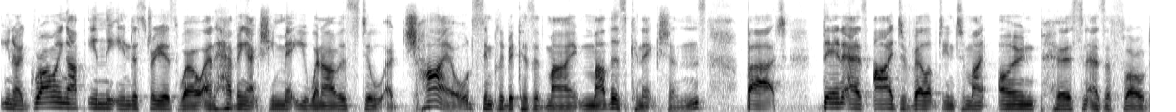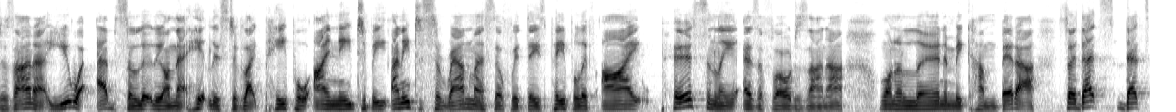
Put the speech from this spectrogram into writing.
you know, growing up in the industry as well, and having actually met you when I was still a child, simply because of my mother's connections, but then as I developed into my own person as a floral designer, you were absolutely on that hit list of like people I need to be, I need to surround myself with these people if I personally as a floral designer want to learn and become better. So that's that's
